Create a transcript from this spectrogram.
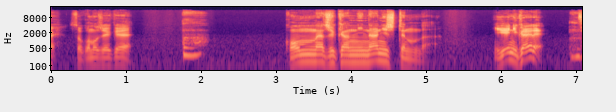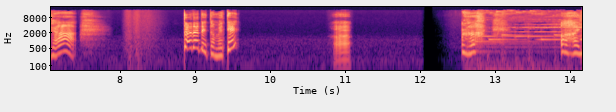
いそこの JK こんな時間に何してんだ？家に帰れ。じゃあただで止めて。あ。あおはよ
